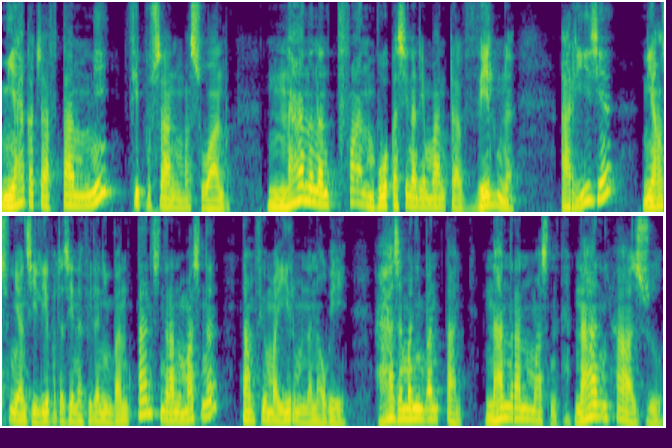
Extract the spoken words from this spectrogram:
niakatra avy tamin'ny fiposahan'ny masoandro, Nanana ny fanomboakasen'Andriamanitra velona àry izy, niantso ny anjely efatra izay navela hanimba ny tany sy ny ranomasina tamin'ny feo mahery minanao hoe, Aza manimba ny tany, na ny ranomasina, na ny hazo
